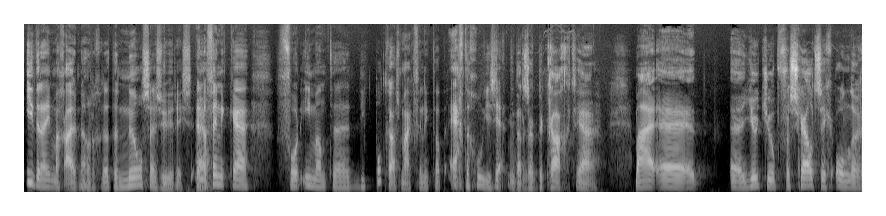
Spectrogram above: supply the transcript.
iedereen mag uitnodigen. Dat er nul censuur is. En Ja. dat vind ik eh, voor iemand die podcast maakt... vind ik dat echt een goede zet. Dat is ook de kracht, ja. Maar YouTube verschuilt zich onder,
